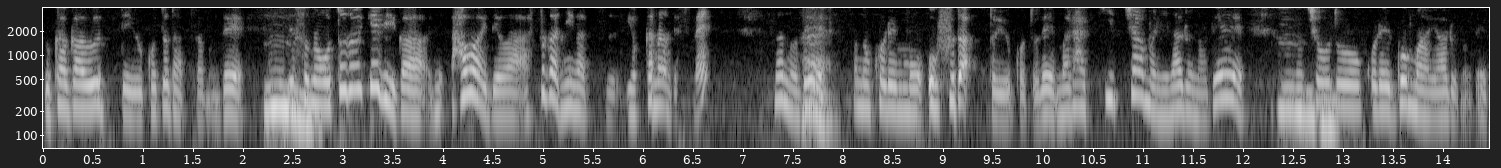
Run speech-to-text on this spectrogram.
伺うっていうことだったので、うん、でそのお届け日が、ハワイでは明日が2月4日なんですね。なので、はい、あの、これもお札ということで、まあ、ラッキーチャームになるので、うん、ちょうどこれ5枚あるので、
